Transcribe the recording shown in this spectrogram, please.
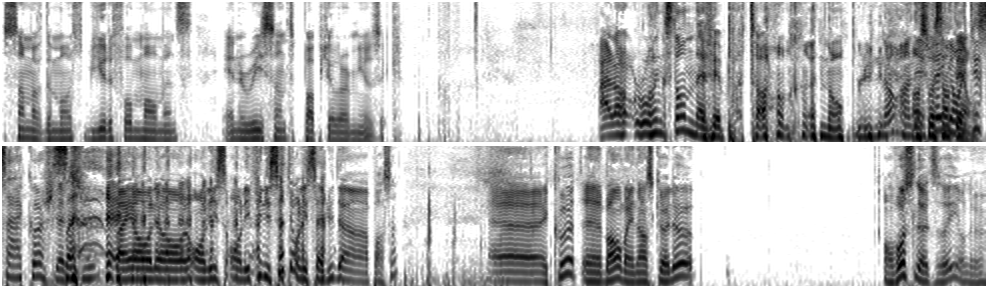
some of the most beautiful moments in recent popular music. Alors, Rolling Stone n'avait pas tort non plus. Non, en, En effet, ils ont 71. été sa coche là-dessus. Ben, on, on- on les, on les félicite et on les salue dans- en passant. Euh, écoute, euh, bon, ben dans ce cas-là, on va se le dire, là.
